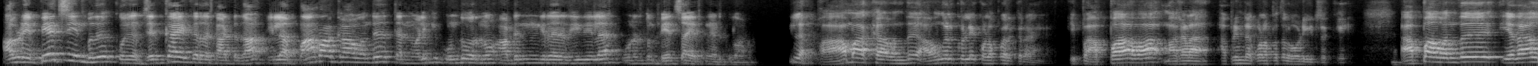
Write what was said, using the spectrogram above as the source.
அவருடைய பேச்சு என்பது கொஞ்சம் ஜெர்க்கா இருக்கிறத காட்டுதா? இல்ல பாமக வந்து தன் வழிக்கு கொண்டு வரணும் அப்படிங்கிற ரீதியில உணர்த்தும் பேச்சா இருக்குன்னு எடுத்துக்கலாம் இல்ல பாமக வந்து அவங்களுக்குள்ளே குழப்பம் இருக்கிறாங்க. இப்ப அப்பாவா மகனா அப்படின்ற குழப்பத்தில் ஓடிட்டு இருக்கு. அப்பா வந்து ஏதாவது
